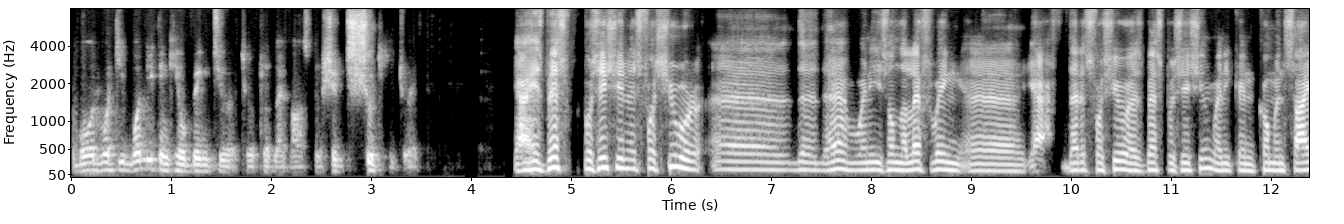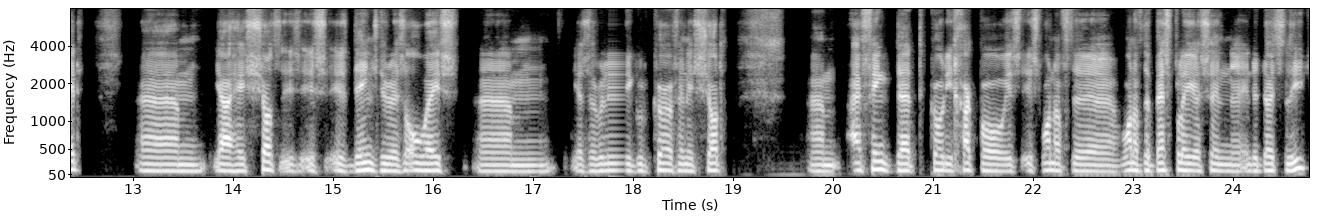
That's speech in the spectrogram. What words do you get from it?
What, what do you what do you think he'll bring to to a club like Arsenal? Should should he join? Yeah, his best position is for sure uh, the, the, when he's on the left wing. Uh, yeah, that is for sure his best position when he can come inside. Um, yeah, his shot is, is, is dangerous always. Um, he has a really good curve in his shot. Um, I think that Cody Gakpo is, is one of the one of the best players in in the Dutch league.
